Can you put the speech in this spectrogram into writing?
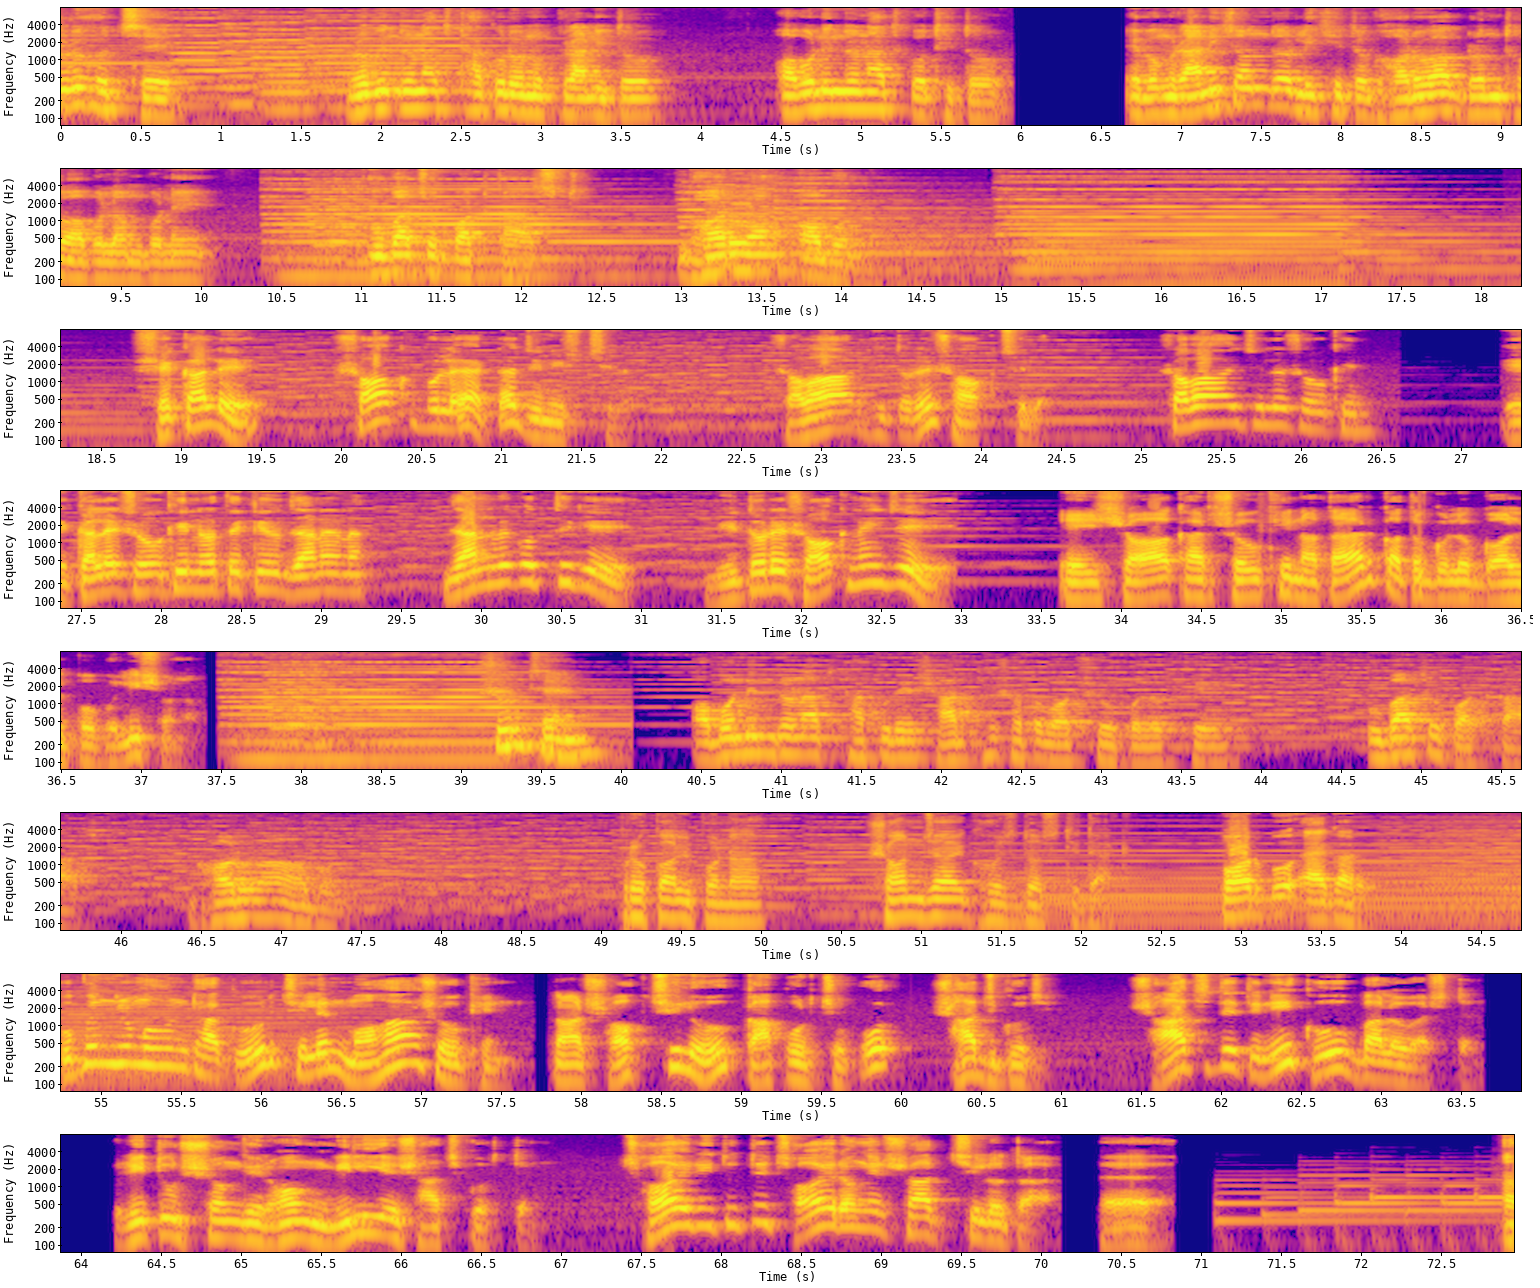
শুরু হচ্ছে রবীন্দ্রনাথ ঠাকুর অনুপ্রাণিত, অবনীন্দ্রনাথ কথিত এবং রানীচন্দ্র লিখিত ঘরোয়া গ্রন্থ অবলম্বনে উবাচ পডকাস্ট ঘরোয়া অবন। সেকালে শখ বলে একটা জিনিস ছিল। সবার ভিতরে শখ ছিল। সবাই ছিল শৌখিন। একালে শৌখিন হতে কেউ জানে না। জানবে থেকে ভিতরে শখ নেই যে। এই শখ আর শৌখিনতার কতগুলো গল্প বলি শোনো। শুনছেন? অবনীন্দ্রনাথ ঠাকুরের সার্ধ শতবর্ষ উপলক্ষে উবাচ পডকাস্ট ঘরোয়া অবন। প্রকল্পনা সঞ্জয় ঘোষ দস্তিদার। পর্ব এগারো। উপেন্দ্রমোহন ঠাকুর ছিলেন মহা শৌখিন। তাঁর শখ ছিল কাপড় চোপড়, সাজগোজে। সাজতে তিনি খুব ভালোবাসতেন। ঋতুর সঙ্গে রং মিলিয়ে সাজ করতেন। ছয় ঋতুতে ছয় রঙের সাজ ছিল তার। হ্যাঁ।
